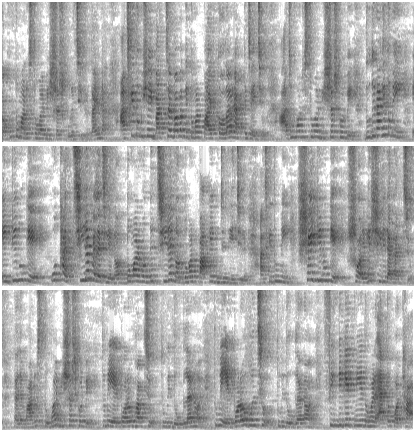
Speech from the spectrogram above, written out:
তখন তো মানুষ তোমার বিশ্বাস করেছিল, তাই না? আজকে তুমি সেই বাচ্চার বাবাকে তোমার পায়ের তলায় রাখতে চাইছো। আজও মানুষ তোমার বিশ্বাস করবে। দুদিন আগে তুমি এই টিনুকে কোথায় ছিঁড়ে ফেলেছিলে? নর্দমার মধ্যে ছিঁড়ে নর্দমার পাকে গুঁজে দিয়েছিলে। আজকে তুমি সেই টিনুকে স্বর্গের সিঁড়ি দেখাচ্ছ। তাহলে মানুষ তোমায় বিশ্বাস করবে। তুমি এরপরেও ভাবছ, তুমি দোগলা নয়। তুমি এরপরেও বলছো, তুমি দোগলা নয়। সিন্ডিকেট নিয়ে তোমার এত কথা।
